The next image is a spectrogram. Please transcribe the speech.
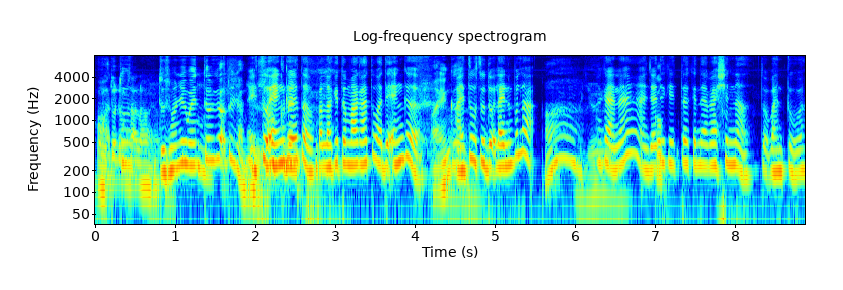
Oh, Ah, tu ada masalah. Itu sebenarnya mental juga tu Syam. Itu So, anger kena- tu. Kalau kita marah tu ada anger. Ah, anger. Ah, itu sudut lain pula. Ah. Ya. Kan eh? Jadi Kau- kita kena rasional untuk bantu.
